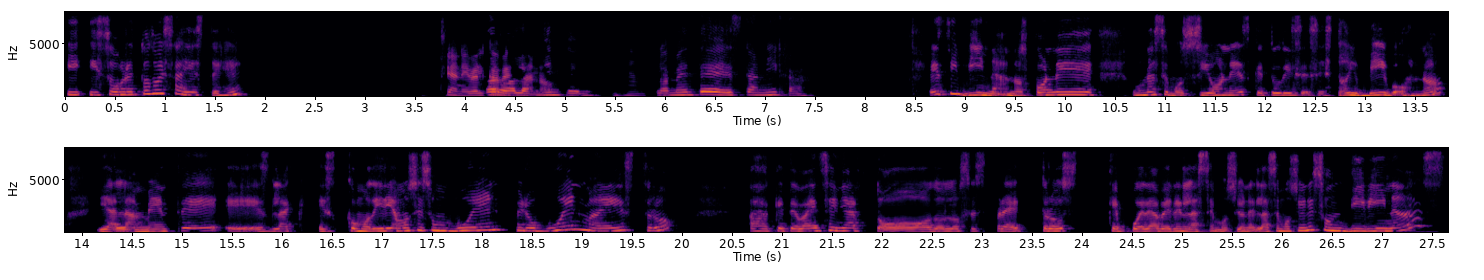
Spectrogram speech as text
Y, sobre todo es a este, ¿eh? Sí, a nivel cabeza, la ¿no? Mente. La mente es canija. Es divina, nos pone unas emociones que tú dices, estoy vivo, ¿no? Y a la mente es la, es como diríamos, es un buen, pero buen maestro que te va a enseñar todos los espectros que puede haber en las emociones. Las emociones son divinas.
